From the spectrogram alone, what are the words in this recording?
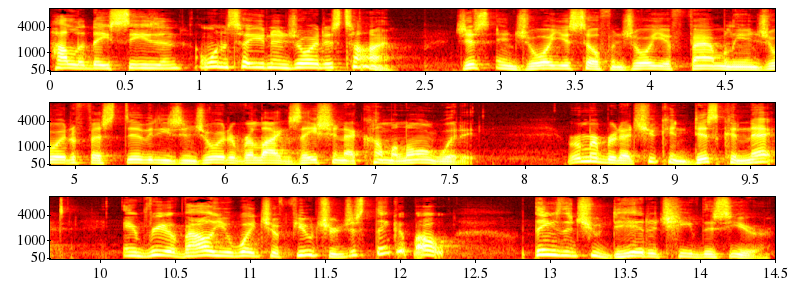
holiday season, I want to tell you to enjoy this time. Just enjoy yourself, enjoy your family, enjoy the festivities, enjoy the relaxation that come along with it. Remember that you can disconnect and reevaluate your future. Just think about things that you did achieve this year.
